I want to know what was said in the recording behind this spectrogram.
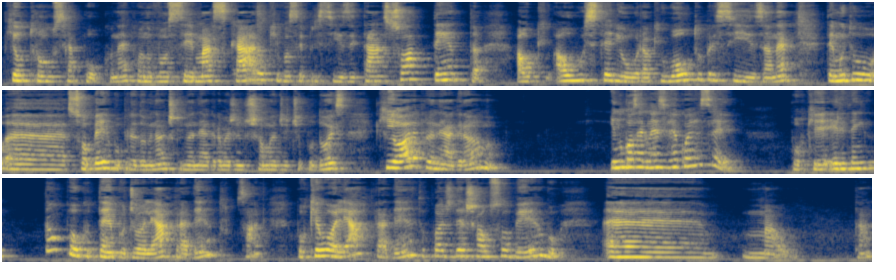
que eu trouxe há pouco, né? Quando você mascara o que você precisa e tá só atenta ao, ao exterior, ao que o outro precisa, né? Tem muito é, soberbo predominante, que no Enneagrama a gente chama de tipo 2, que olha para o Enneagrama e não consegue nem se reconhecer, porque ele tem tão pouco tempo de olhar para dentro, sabe? Porque o olhar para dentro pode deixar o soberbo é, mal, tá?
